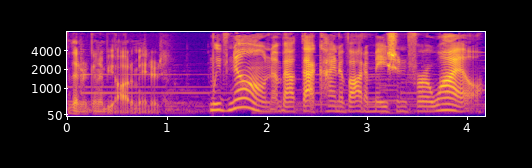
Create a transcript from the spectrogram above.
that are going to be automated. We've known about that kind of automation for a while,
